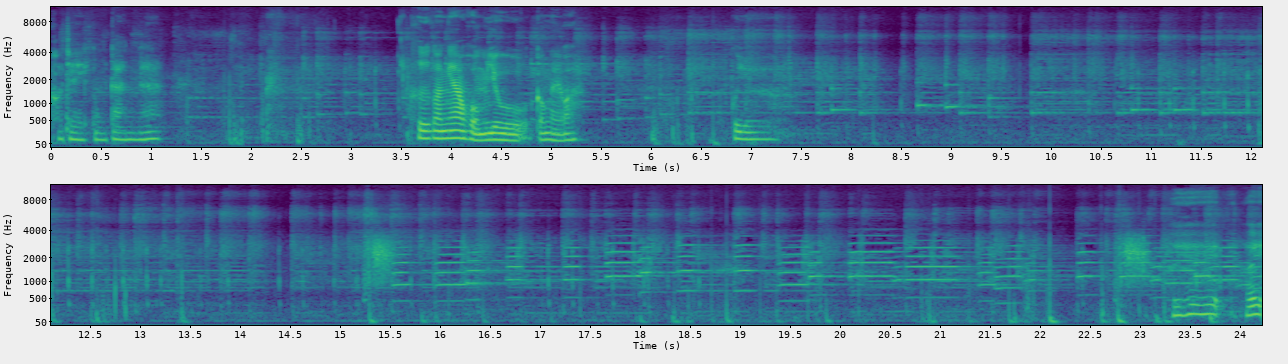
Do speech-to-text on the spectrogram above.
เข้าใจตรงกลางนะ คือตอนเนี้ยผมอยู่ตรงไหนวะ กูอยู่เฮ้ย เฮ้ยเฮ้ย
